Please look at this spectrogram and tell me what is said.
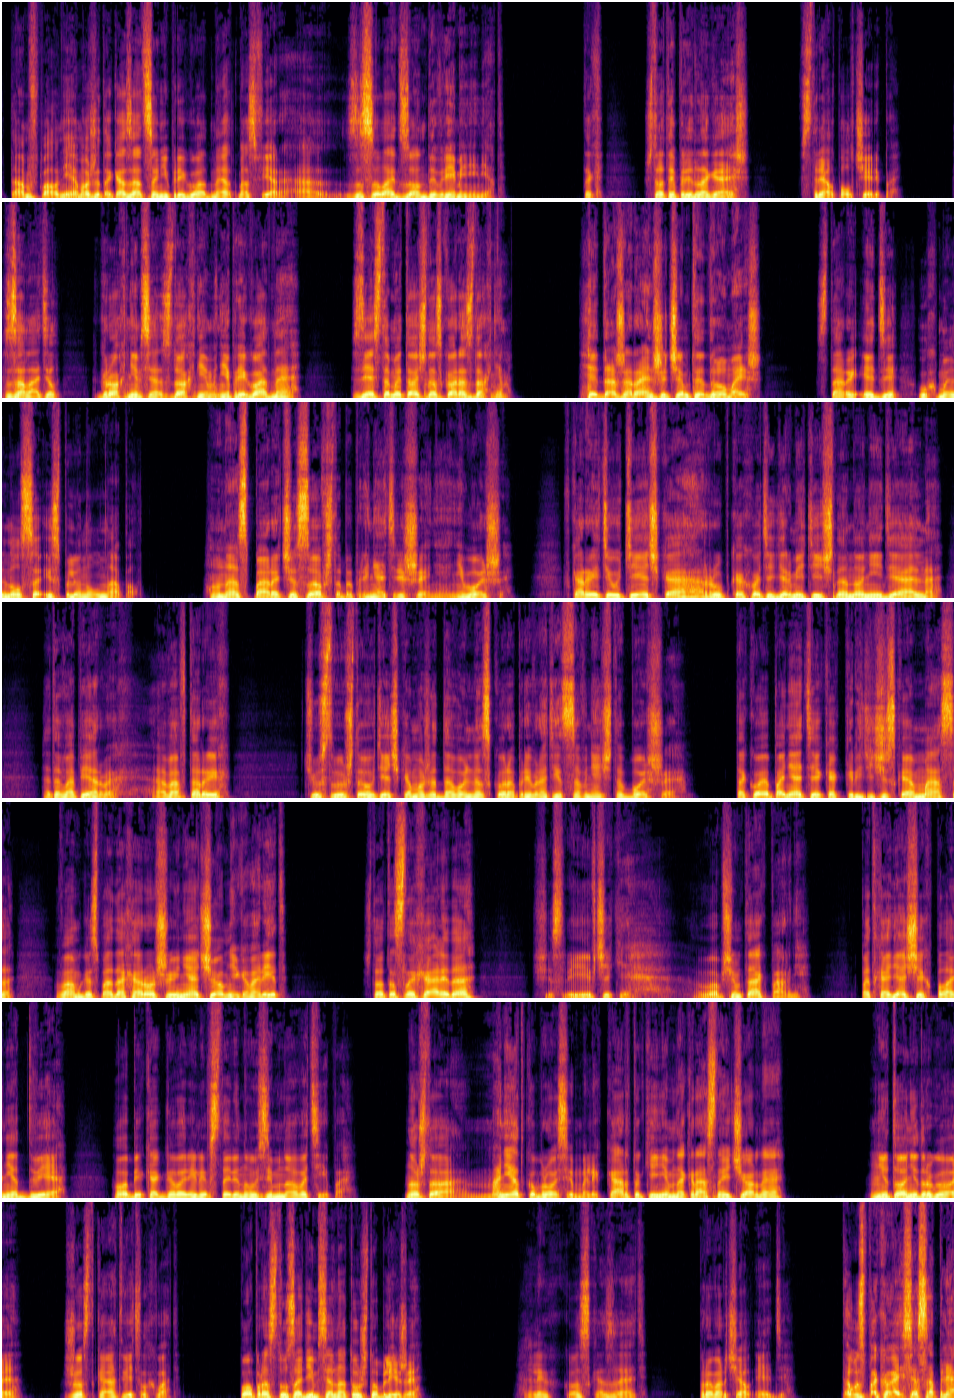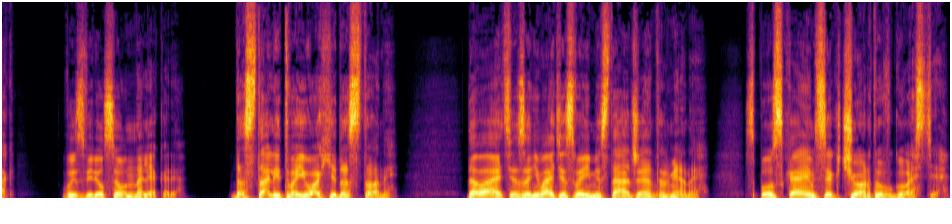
Там вполне может оказаться непригодная атмосфера, а засылать зонды времени нет. «Так что ты предлагаешь?» — встрял полчерепа. «Заладил. Грохнемся, сдохнем, непригодная. Здесь-то мы точно скоро сдохнем». «И даже раньше, чем ты думаешь». Старый Эдди ухмыльнулся и сплюнул на пол. «У нас пара часов, чтобы принять решение, не больше. В корыте утечка, рубка хоть и герметична, но не идеальна. Это во-первых. А во-вторых, чувствую, что утечка может довольно скоро превратиться в нечто большее. Такое понятие, как критическая масса, вам, господа хорошие, ни о чем не говорит? Что-то слыхали, да? Счастливчики. В общем так, парни. Подходящих планет две. Обе, как говорили в старину, земного типа. Ну что, монетку бросим или карту кинем на красное и черное? «Ни то, ни другое», — жестко ответил Хват. Попросту садимся на ту, что ближе». «Легко сказать», — проворчал Эдди. «Да успокойся, сопляк!» — вызверился он на лекаря. «Достали твои охи до стоны. Давайте, занимайте свои места, джентльмены. Спускаемся к черту в гости».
